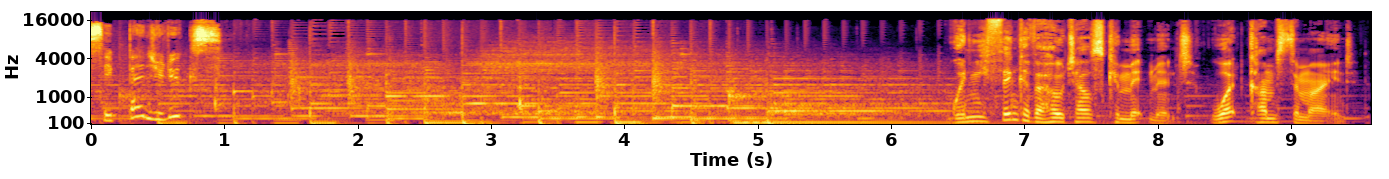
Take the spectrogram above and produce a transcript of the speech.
c'est pas du luxe. When you think of a hotel's commitment, what comes to mind?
